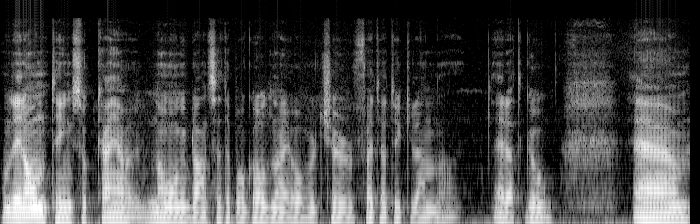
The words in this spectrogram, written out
om det är någonting så kan jag någon gång ibland sätta på Goldeneye Overture för att jag tycker den är rätt god. Ehm,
